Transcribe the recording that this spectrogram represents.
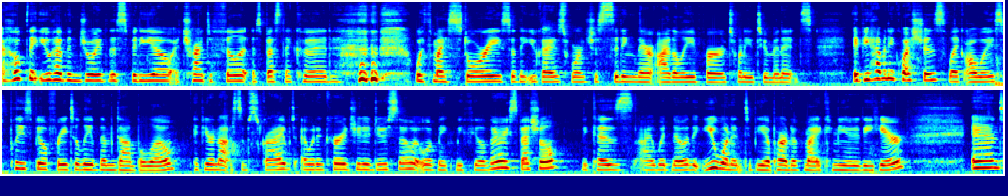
I hope that you have enjoyed this video. I tried to fill it as best I could with my story so that you guys weren't just sitting there idly for 22 minutes. If you have any questions, like always, please feel free to leave them down below. If you're not subscribed, I would encourage you to do so. It would make me feel very special because I would know that you wanted to be a part of my community here. And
